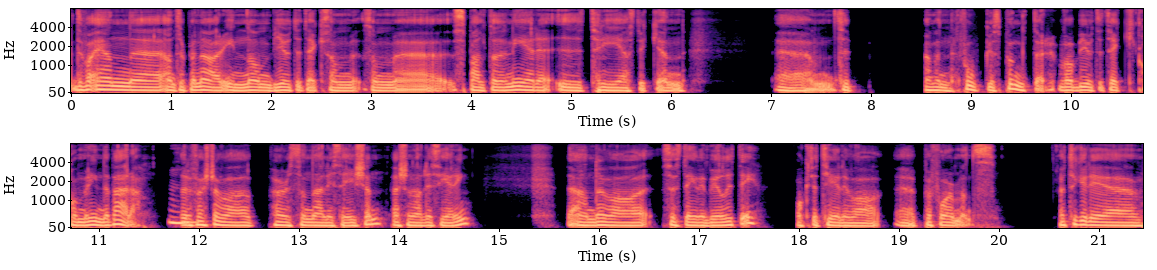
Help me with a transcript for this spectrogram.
det var en eh, entreprenör inom Beautytech som, som eh, spaltade ner det i tre stycken eh, typ, ja, men, fokuspunkter, vad Beautytech kommer innebära. Mm. Så det första var personalization, personalisering. Det andra var sustainability och det tredje var eh, performance. Jag tycker det är,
